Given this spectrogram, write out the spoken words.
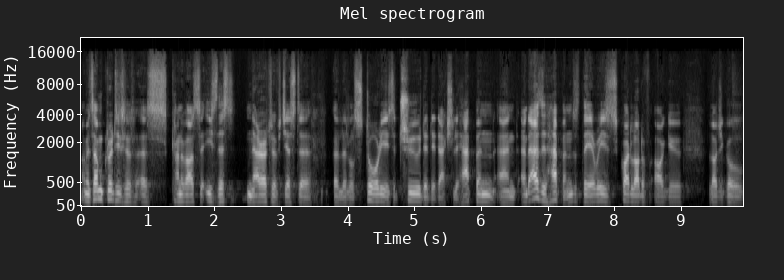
I mean, some critics have, kind of asked, is this narrative just a, a, little story? Is it true? Did it actually happen? And, and as it happens, there is quite a lot of archaeological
